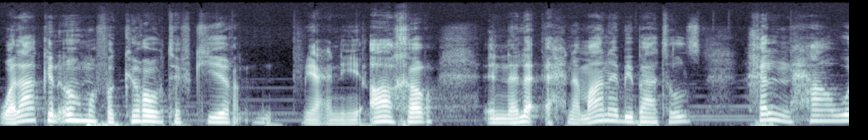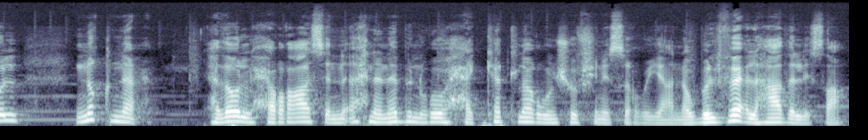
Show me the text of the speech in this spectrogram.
ولكن هم فكروا تفكير يعني آخر إن لا إحنا ما نبي battles خلينا نحاول نقنع هذول الحراس إن إحنا نبي نروح حق كتلر ونشوف شنو يصير ويانا. وبالفعل هذا اللي صار.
